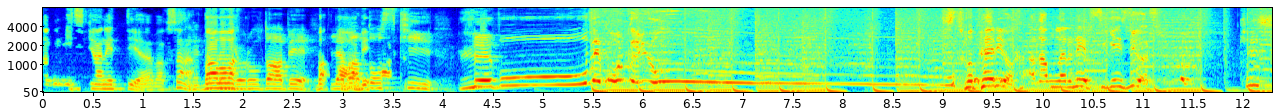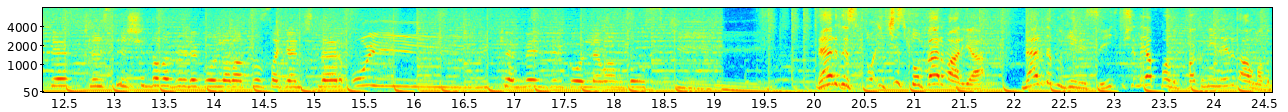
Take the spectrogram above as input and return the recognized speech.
takım isyan etti ya. Baksana. Senin Bak bak. Yoruldu abi. Bak, Lewandowski. Levo ve gol geliyor. Stoper yok. Adamların hepsi geziyor. Keşke PlayStation'da da böyle goller atılsa gençler. Oy! Mükemmel bir gol Lewandowski. Nerede sto iki stoper var ya? Nerede bu gerisi? Hiçbir şey de yapmadım. Takımı ileri de almadım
